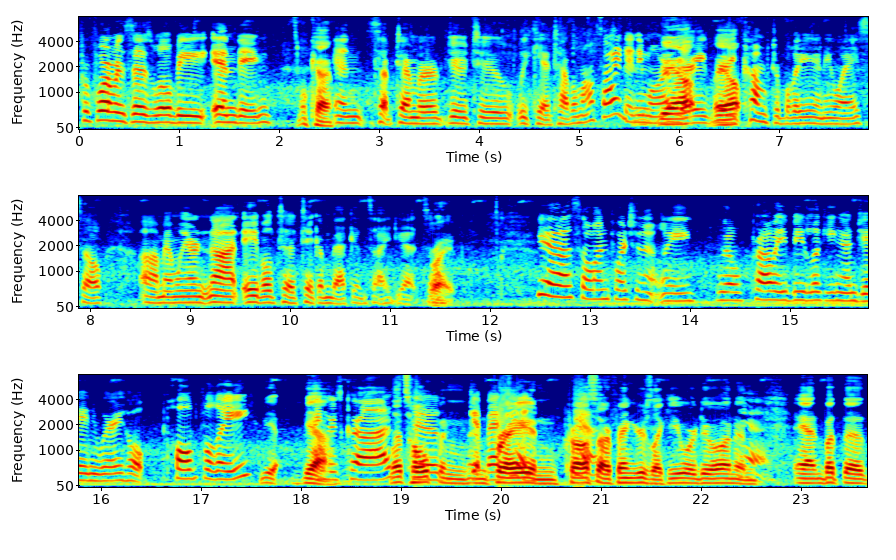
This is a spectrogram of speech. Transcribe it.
performances will be ending okay. in September due to we can't have them outside anymore. Yeah, very very yeah. comfortably anyway. So, um, and we are not able to take them back inside yet. So. Right. Yeah. So unfortunately, we'll probably be looking in January. Hope hopefully. Yeah. Yeah. Fingers crossed. Let's hope and, and pray in. and cross Yeah. our fingers like you were doing and Yeah. And but the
